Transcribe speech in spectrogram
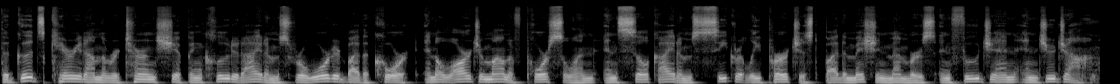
The goods carried on the return ship included items rewarded by the court and a large amount of porcelain and silk items secretly purchased by the mission members in Fujian and Zhejiang.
